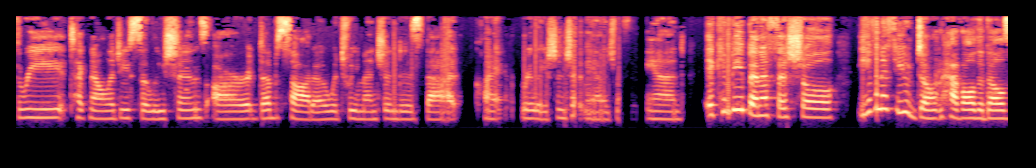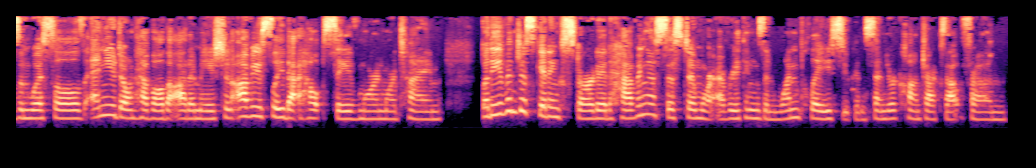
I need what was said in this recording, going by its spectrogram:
three technology solutions are Dubsado, which we mentioned is that client relationship management, and it can be beneficial even if you don't have all the bells and whistles and you don't have all the automation. Obviously, that helps save more and more time. But even just getting started, having a system where everything's in one place, you can send your contracts out from.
